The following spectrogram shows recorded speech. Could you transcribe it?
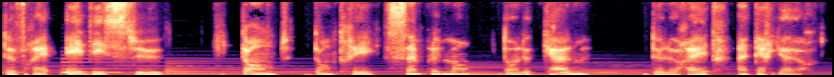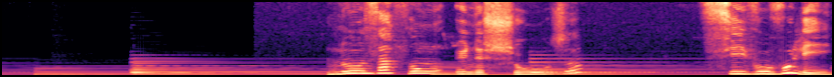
devrait aider ceux qui tentent d'entrer simplement dans le calme de leur être intérieur. Nous avons une chose, si vous voulez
